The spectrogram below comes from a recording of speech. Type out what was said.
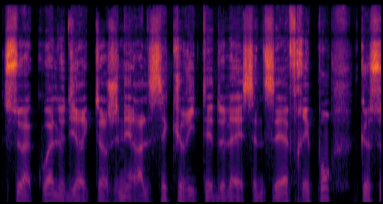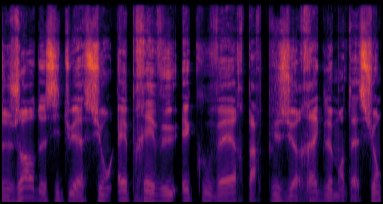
ce à quoi le directeur général sécurité de la SNCF répond que ce genre de situation est prévu et couvert par plusieurs réglementations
